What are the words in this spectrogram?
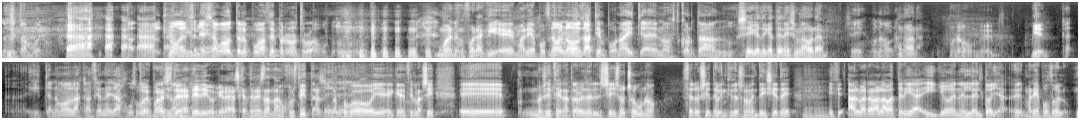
No soy tan bueno. Ah, No, el, el sábado te lo puedo hacer, pero en otro lado. Bueno, fuera aquí, ¿eh? María Pozuelo. No, no nos da tiempo, no hay, eh, nos cortan. Sí, que te que tenéis una hora. Sí, una hora. Una hora. Bueno, eh, bien. Y tenemos las canciones ya justo. Pues por eso te voy a decir, digo que las canciones andan justitas. Sí, Tampoco, oye, hay que decirlo así. Eh, nos dicen a través del 681 07 22 97. Dice Álvaro a la batería y yo en el del Toya, eh, María Pozuelo.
